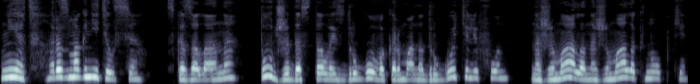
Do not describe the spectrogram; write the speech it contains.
«Нет, размагнитился», — сказала она, тут же достала из другого кармана другой телефон, нажимала, нажимала кнопки,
